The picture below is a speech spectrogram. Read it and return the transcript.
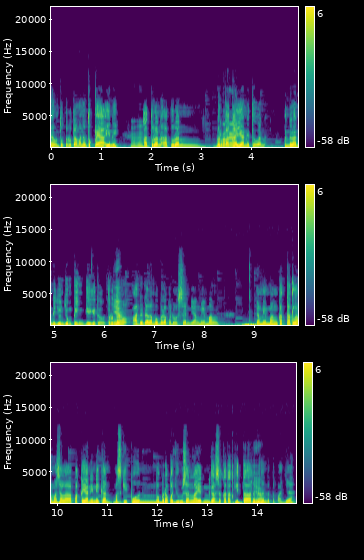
Nah untuk terutamanya untuk PAI nih aturan-aturan berpakaian itu kan beneran dijunjung tinggi gitu. Terutama Iya. ada dalam beberapa dosen yang memang yang memang ketat lah masalah pakaian ini kan. Meskipun beberapa jurusan lain nggak seketat kita, tapi Iya. kan tetap aja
